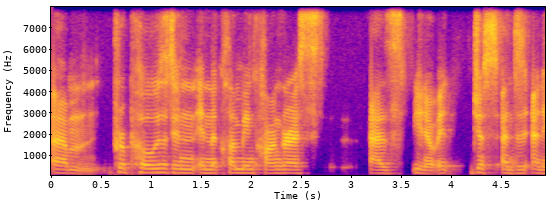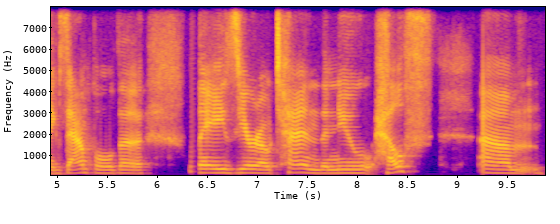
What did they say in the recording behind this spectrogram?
um, proposed in in the Colombian Congress as you know it just as an example the ley 010 the new health um,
